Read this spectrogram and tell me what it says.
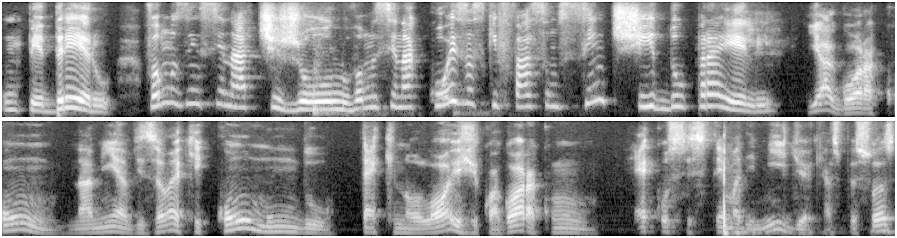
um pedreiro, vamos ensinar tijolo, vamos ensinar coisas que façam sentido para ele. E agora, com, na minha visão, é que com o mundo tecnológico, agora, com ecossistema de mídia que as pessoas.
